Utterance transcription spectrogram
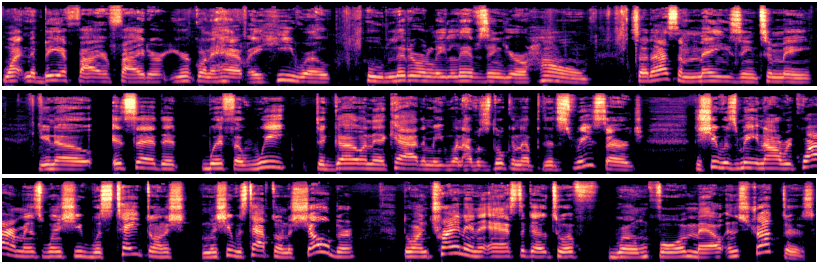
wanting to be a firefighter? You're going to have a hero who literally lives in your home. So that's amazing to me. You know it said that with a week to go in the academy when I was looking up this research that she was meeting all requirements when she was taped on sh- when she was tapped on the shoulder during training and asked to go to a room for male instructors.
